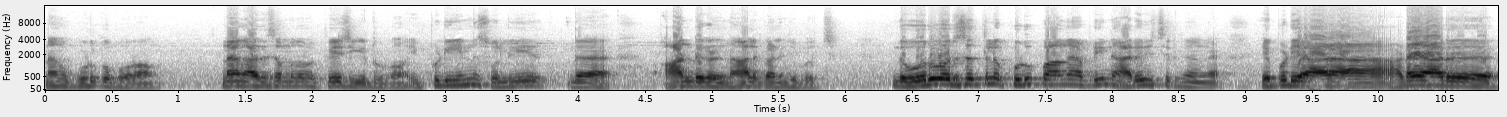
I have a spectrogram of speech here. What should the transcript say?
நாங்கள் கொடுக்க போகிறோம் நாங்கள் அது சம்மந்தமாக பேசிக்கிட்டு இருக்கோம். இப்படின்னு சொல்லி இந்த ஆண்டுகள் நாலு கழிஞ்சு போச்சு. இந்த ஒரு வருஷத்தில் கொடுப்பாங்க அப்படின்னு அறிவிச்சிருக்காங்க. எப்படி அ- அடையாறு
